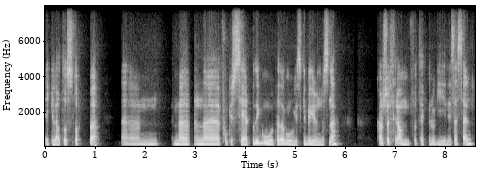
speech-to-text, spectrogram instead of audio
ikke latt oss stoppe. Men fokusert på de gode pedagogiske begrunnelsene, kanskje framfor teknologien i seg selv.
